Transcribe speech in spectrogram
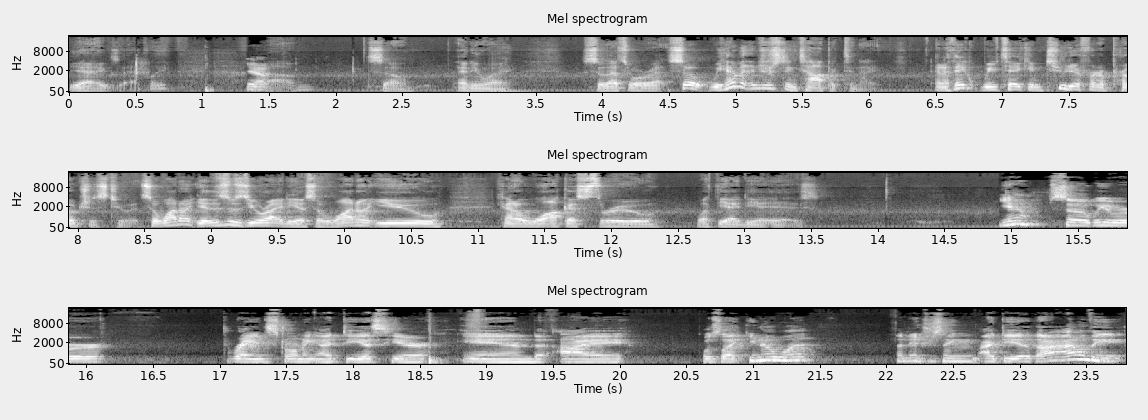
Yeah, exactly. Yeah. Um, so anyway, so that's where we're at. So we have an interesting topic tonight and I think we've taken two different approaches to it. So why don't you? This was your idea, so why don't you kind of walk us through what the idea is? Yeah. So we were brainstorming ideas here, and I was like, you know what? An interesting idea that I don't think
